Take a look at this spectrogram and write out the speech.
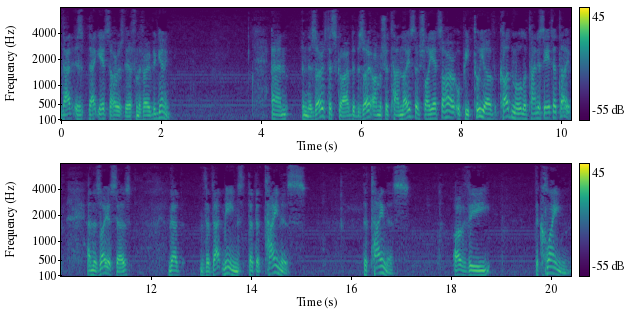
that is, that Yetzirah is there from the very beginning. And in the Zohar is described, the Zohar Amrshatanais of Shal Yetzahar upituyav kadmu latanis yetzatayv. And the Zohar says that, that that means that the tinus, the tinus of the, the claim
